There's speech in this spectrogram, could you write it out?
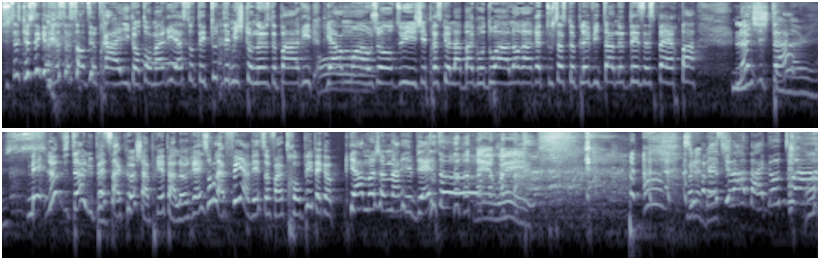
Tu sais ce que c'est que de se sentir trahi quand ton mari a sauté toutes les michetonneuses de Paris. Regarde-moi aujourd'hui, j'ai presque la bague au doigt. Alors arrête tout ça, s'il te plaît, Vita, ne désespère pas. Là, Vita. Mais là, Vita lui pète sa coche après, puis elle a raison. La fille, vient de se faire tromper, puis comme, regarde, moi, je vais me marier bientôt. Eh oui. J'ai a bitch. presque la bague au doigt.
